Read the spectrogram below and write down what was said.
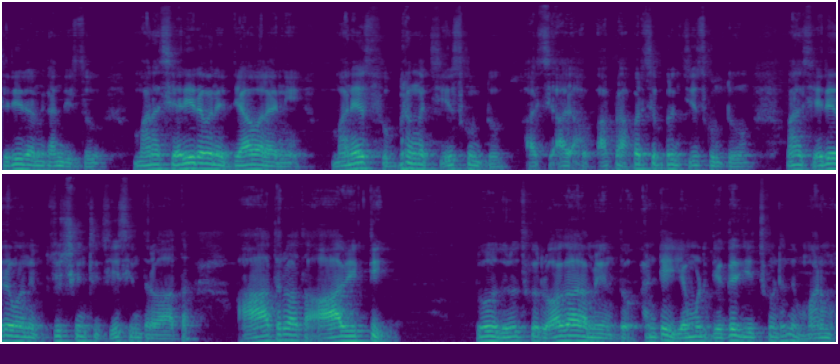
శరీరానికి అందిస్తూ మన శరీరం అనే దేవాలయాన్ని మనే శుభ్రంగా చేసుకుంటూ అపరిశుభ్రం చేసుకుంటూ మన శరీరం అనే శుష్కించి చేసిన తర్వాత ఆ తర్వాత ఆ వ్యక్తి రోజు రోజుకు రోగాలమయంతో అంటే యముడు దగ్గర చేర్చుకుంటుంది మనము.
